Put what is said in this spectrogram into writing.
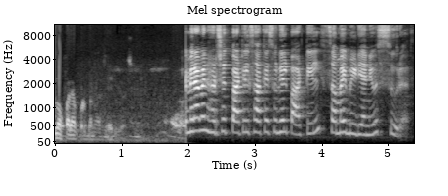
અનોખો રેકોર્ડ બનાવી રહ્યો છે. કેમેરામેન હર્ષદ પાટીલ સાથે સુનિલ પાટીલ, સમય મીડિયા ન્યૂઝ સુરત.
